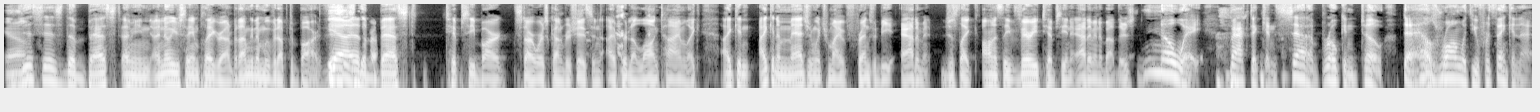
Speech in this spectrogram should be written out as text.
You know? This is the best. I mean, I know you're saying playground, but I'm going to move it up to bar. This Yeah, is the right. best tipsy bar Star Wars conversation I've heard in a long time. Like I can I can imagine which my friends would be adamant, just like honestly very tipsy and adamant about. There's no way Bacta can set a broken toe. The hell's wrong with you for thinking that?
